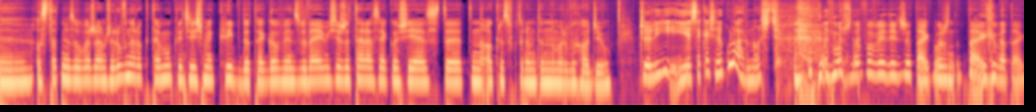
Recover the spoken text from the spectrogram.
Y, ostatnio zauważyłam, że równo rok temu kręciliśmy klip do tego, więc wydaje mi się, że teraz jakoś jest y, ten okres, w którym ten numer wychodził. Czyli jest jakaś regularność. można powiedzieć, że tak, można, tak, chyba tak.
